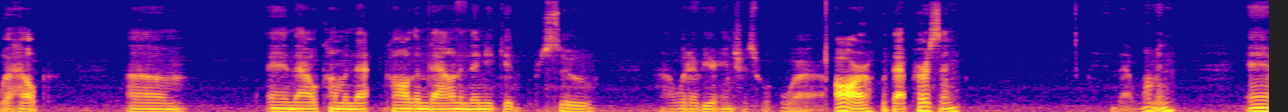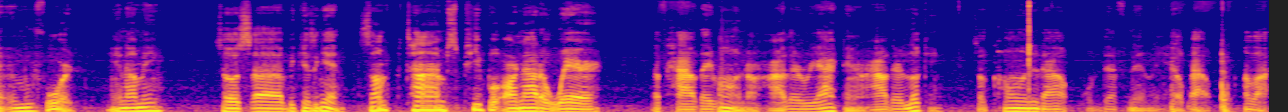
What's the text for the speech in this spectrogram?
will help. Um, and that will calm, that, call them down, and then you could pursue whatever your interests are with that person, that woman, and, and move forward. You know what I mean? So it's uh, because again, sometimes people are not aware of how they run or how they're reacting or how they're looking. So calling it out will definitely help out a lot.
